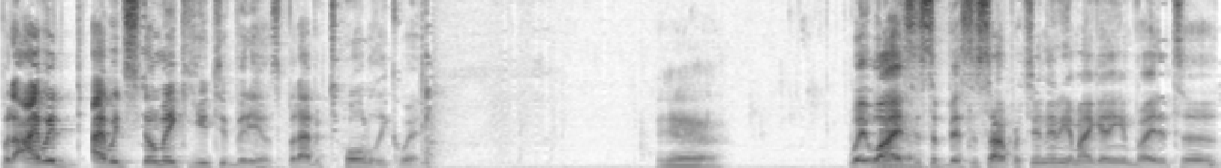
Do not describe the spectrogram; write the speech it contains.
But I would I would still make YouTube videos, but I would totally quit. Yeah. Wait, why? Is this a business opportunity? Am I getting invited to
